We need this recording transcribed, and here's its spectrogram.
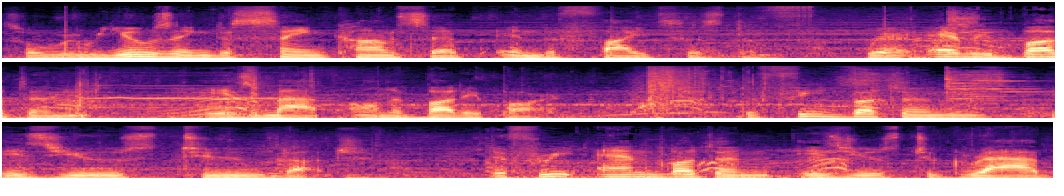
so we're using the same concept in the fight system, where every button is mapped on a body part. The feed button is used to dodge. The free hand button is used to grab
